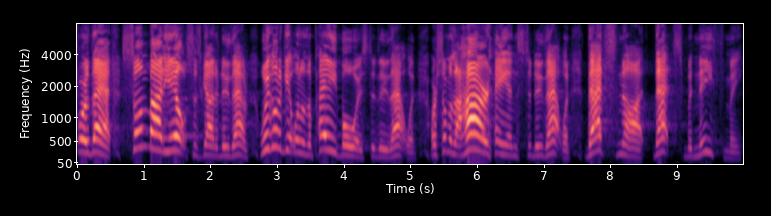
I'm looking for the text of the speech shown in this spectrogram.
for that. Somebody else has got to do that. We're going to get one of the paid boys to do that one, or some of the hired hands to do that one. That's not, that's beneath me.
